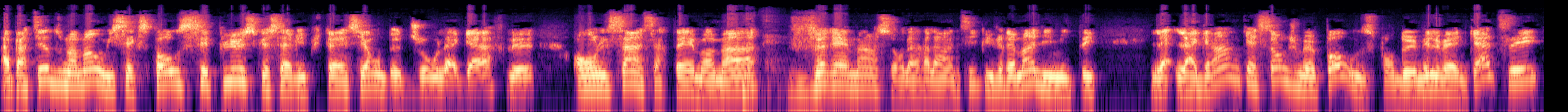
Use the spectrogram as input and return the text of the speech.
À partir du moment où il s'expose, c'est plus que sa réputation de Joe Lagaffe. On le sent à certains moments vraiment sur le ralenti, puis vraiment limité. La, grande question que je me pose pour 2024, c'est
